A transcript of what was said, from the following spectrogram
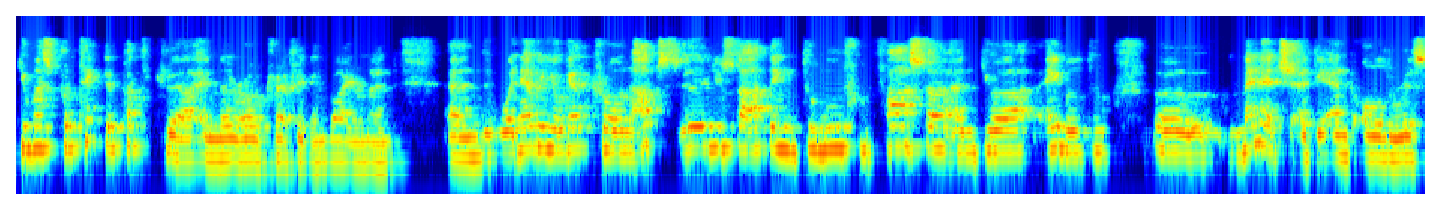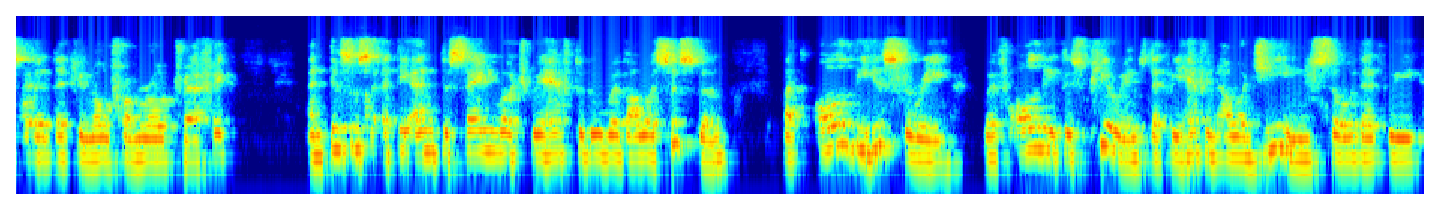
you must protect it, particular in the road traffic environment. And whenever you get grown ups, uh, you're starting to move faster and you are able to uh, manage at the end all the risks uh, that you know from road traffic. And this is at the end the same which we have to do with our system. But all the history with all the experience that we have in our genes so that we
